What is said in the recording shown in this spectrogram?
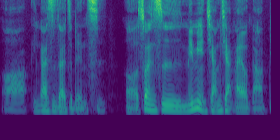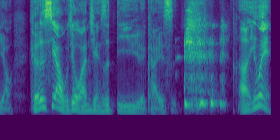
啊，应该是在这边吃。哦，算是勉勉强强还要达标，可是下午就完全是地狱的开始 啊！因为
